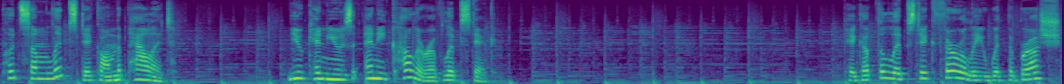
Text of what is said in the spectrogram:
Put some lipstick on the palette. You can use any color of lipstick. Pick up the lipstick thoroughly with the brush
